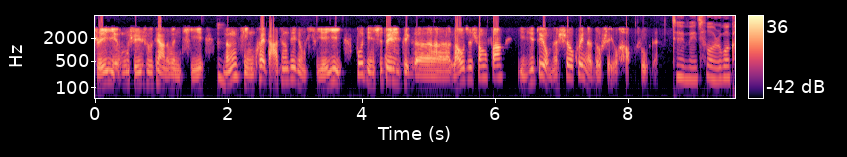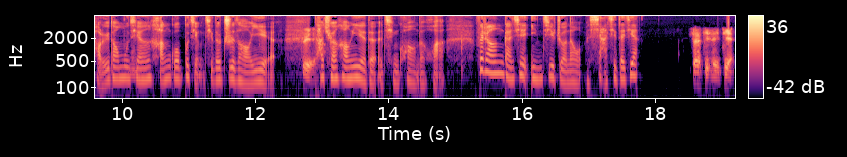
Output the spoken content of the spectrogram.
谁赢谁输这样的问题。能尽快达成这种协议，不仅是对这个劳资双方，以及对我们的社会呢，都是有好处的。对，没错。如果考虑到目前韩国不景气的制造业，对它全行业的情况的话，非常感谢尹记者呢。我们下期再见。下期再见。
